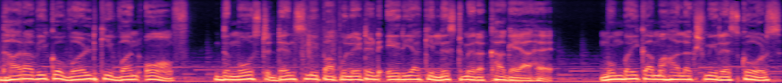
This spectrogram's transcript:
धारावी को वर्ल्ड की one of the most densely populated area की लिस्ट में रखा गया है। मुंबई का महालक्ष्मी रेसकोर्स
